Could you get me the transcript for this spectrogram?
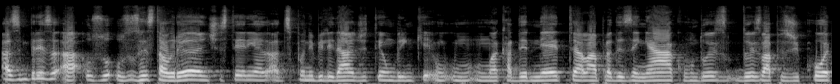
as empresas, os, os, restaurantes terem a, a, disponibilidade de ter um brinquedo, um, uma caderneta lá para desenhar com dois, dois lápis de cor.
